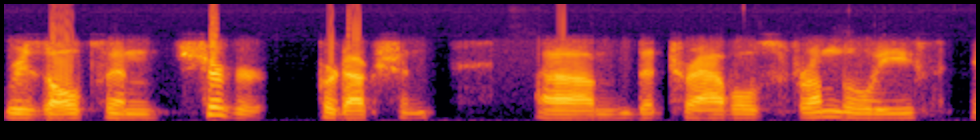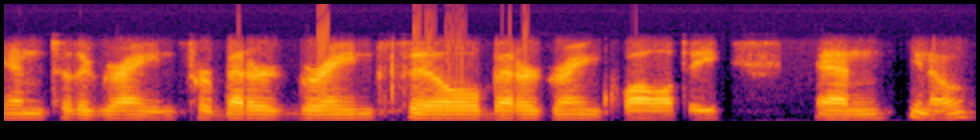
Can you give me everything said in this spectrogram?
results in sugar production um, that travels from the leaf into the grain for better grain fill, better grain quality, and you know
